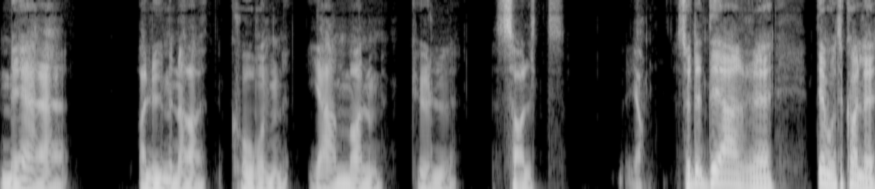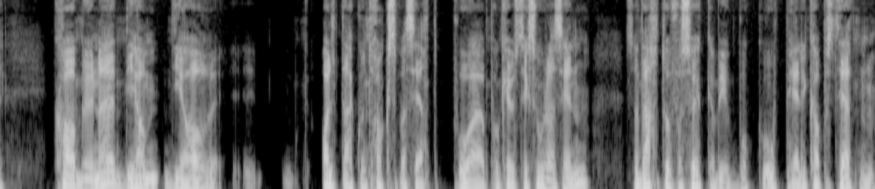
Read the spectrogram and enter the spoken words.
med alumina, korn, jernmalm, kull, salt. Ja. Så det, det er det jeg måtte kalle Kabuene de har, de har, Alt er kontraktsbasert på, på Kaustik Soda sin, så hvert år forsøker vi å booke opp hele kapasiteten.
